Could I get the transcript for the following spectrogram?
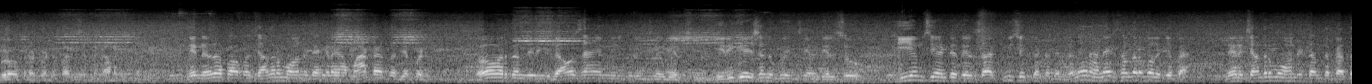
గురవుతున్నటువంటి పరిస్థితి గమనించాను నేను ఏదో పాపం చంద్రమోహన్ రెడ్డి ఎక్కడ మాట్లాడుతూ చెప్పాడు. గోవర్ధన్ రెడ్డి వ్యవసాయం గురించి ఏం తెలుసు? ఇరిగేషన్ గురించి ఏం తెలుసు? టీఎంసీ అంటే తెలుసా? క్యూసెక్ అంటే తెలుసా? నేను అనేక సందర్భాలు చెప్పాను నేను చంద్రమోహన్ రెడ్డి అంత పెద్ద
